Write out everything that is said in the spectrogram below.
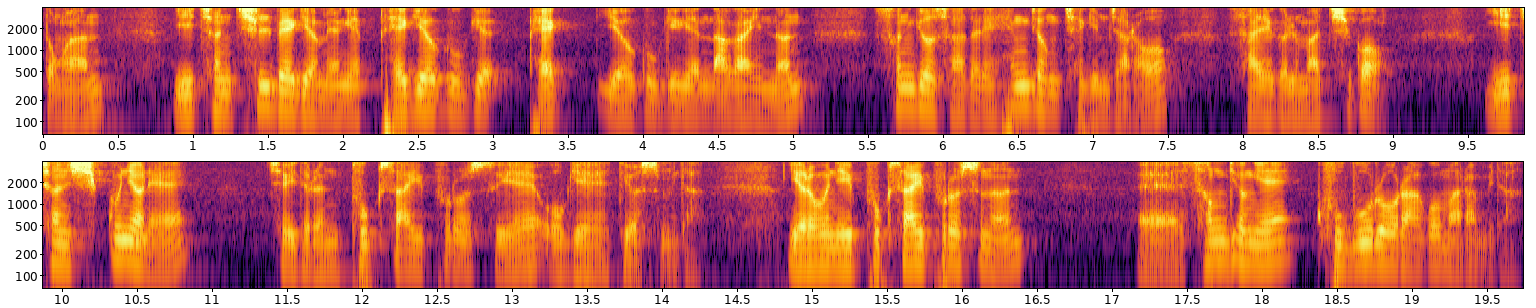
동안 2,700여 명의 100여 국에, 100여 국에 나가 있는 선교사들의 행정 책임자로 사역을 마치고 2019년에 저희들은 북사이프로스에 오게 되었습니다. 여러분 이 북사이프로스는 성경의 구부로라고 말합니다.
